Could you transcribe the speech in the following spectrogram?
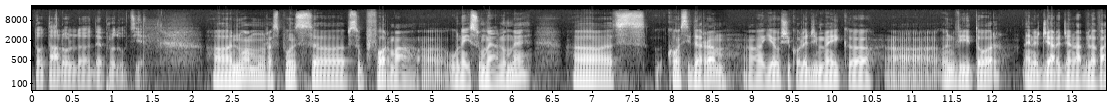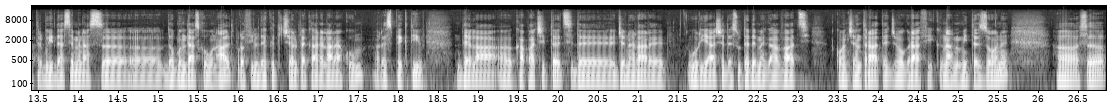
totalul de producție? Uh, nu am un răspuns uh, sub forma unei sume anume. Considerăm, eu și colegii mei, că în viitor energia regenerabilă va trebui de asemenea să uh, dobândească un alt profil decât cel pe care îl are acum, respectiv de la uh, capacități de generare uriașe de sute de megavați concentrate geografic în anumite zone, uh, să,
